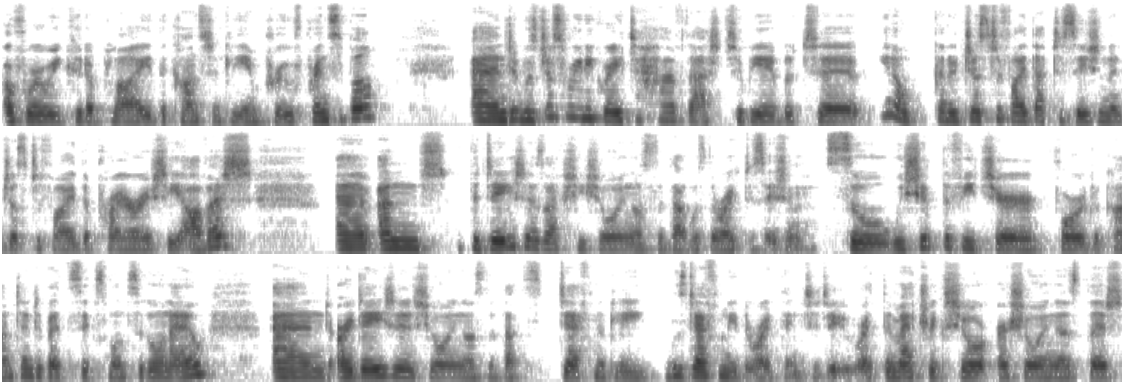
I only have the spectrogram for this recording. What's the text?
of where we could apply the constantly improve principle. And it was just really great to have that to be able to, you know, kind of justify that decision and justify the priority of it. Um, and the data is actually showing us that that was the right decision. So we shipped the feature forward with content about six months ago now, and our data is showing us that that's definitely was definitely the right thing to do. Right, the metrics show, are showing us that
